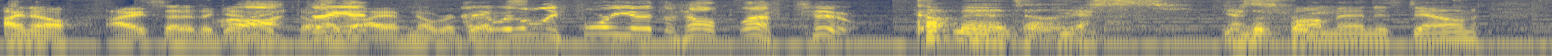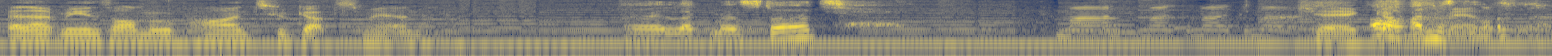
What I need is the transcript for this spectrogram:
I know. I said it again. Aw, I, don't, I. I have no And regrets. with only four units of health left, too. Cutman time. Yes. Number Yes, three. Is down, and that means I'll move on to Gutsman. All right, Leckman starts. Come on, come on, come on, come on. Okay, Oh, I missed Gutsman. it. Let's... All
